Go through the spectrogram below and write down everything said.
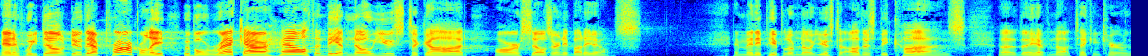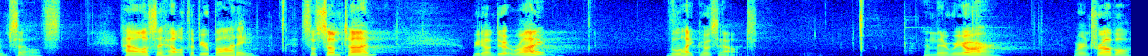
And if we don't do that properly, we will wreck our health and be of no use to God or ourselves or anybody else. And many people are of no use to others because uh, they have not taken care of themselves. How is the health of your body? So sometime we don't do it right, the light goes out. And there we are. We're in trouble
